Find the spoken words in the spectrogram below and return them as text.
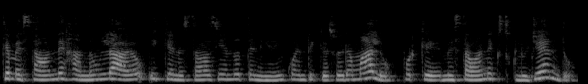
que me estaban dejando a un lado y que no estaba siendo tenida en cuenta y que eso era malo, porque me estaban excluyendo,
